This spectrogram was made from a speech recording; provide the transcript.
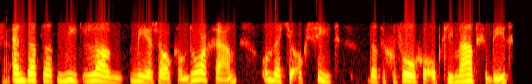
Ja. En dat dat niet lang meer zo kan doorgaan, omdat je ook ziet dat de gevolgen op klimaatgebied,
